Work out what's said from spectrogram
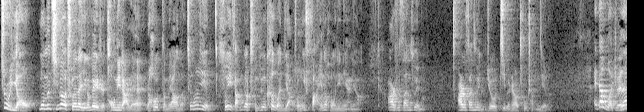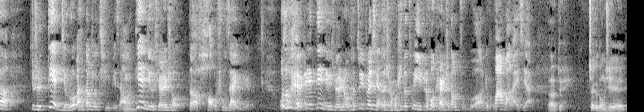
就是妖，莫名其妙出现在一个位置偷你俩人，然后怎么样的？这东西，所以咱们要纯粹的客观讲，说你反应的黄金年龄啊，二十三岁嘛，二十三岁你就基本上要出成绩了。哎，但我觉得就是电竞，如果把它当成体育比赛啊，嗯电竞选手的好处在于，我总感觉这些电竞选手他最赚钱的时候是他退役之后开始去当主播，就哗哗来钱。呃，对，这个东西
